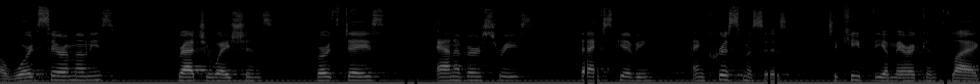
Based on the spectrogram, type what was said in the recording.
award ceremonies, graduations, birthdays, anniversaries, Thanksgiving, and Christmases to keep the American flag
